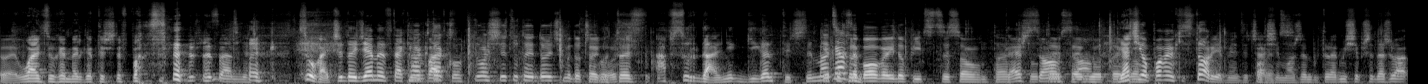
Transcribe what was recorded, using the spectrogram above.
e, łańcuch energetyczny w Polsce. Przesadnie. Słuchaj, czy dojdziemy w takim Tak, tak, wypadku? właśnie tutaj dojdźmy do Bo czegoś. to jest absurdalnie gigantyczny magazyn. chlebowe i do pizzy są, tak, Też są, są. tego, tego. Ja ci opowiem historię w międzyczasie Powiedz. może, która mi się przydarzyła e,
